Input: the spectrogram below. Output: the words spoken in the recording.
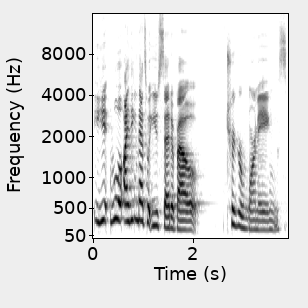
Yeah, well, I think that's what you said about trigger warnings.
